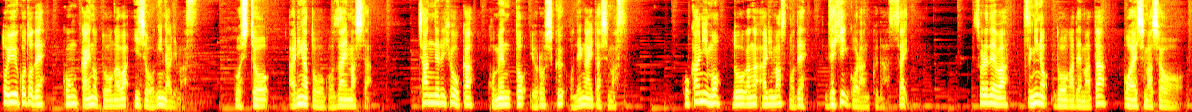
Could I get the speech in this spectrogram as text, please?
ということで、今回の動画は以上になります。ご視聴ありがとうございました。チャンネル評価、コメントよろしくお願いいたします。他にも動画がありますので、ぜひご覧ください。それでは次の動画でまたお会いしましょう。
